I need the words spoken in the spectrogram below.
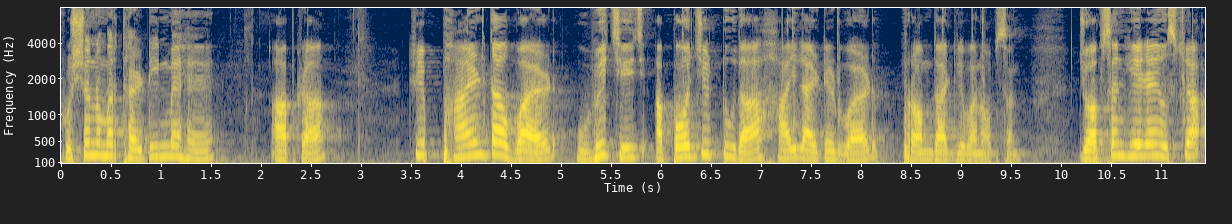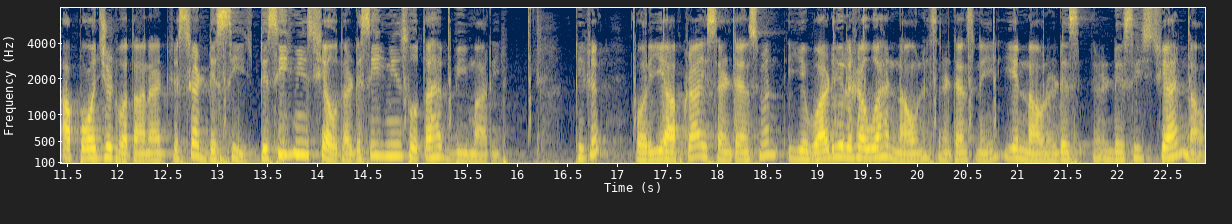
Question number thirteen में है आपका, कि find the word which is opposite to the highlighted word from the given option जो ऑप्शन दिए गए उसका अपोजिट बताना है, जिसका डिसीज डिसीज मीन्स क्या होता है? डिसीज मीन्स होता है बीमारी, ठीक है? और ये आपका इस सेंटेंस में, ये वर्ड जो लिखा हुआ है नाउन है। सेंटेंस नहीं है, ये नाउन है। डिसीज क्या है? नाउन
